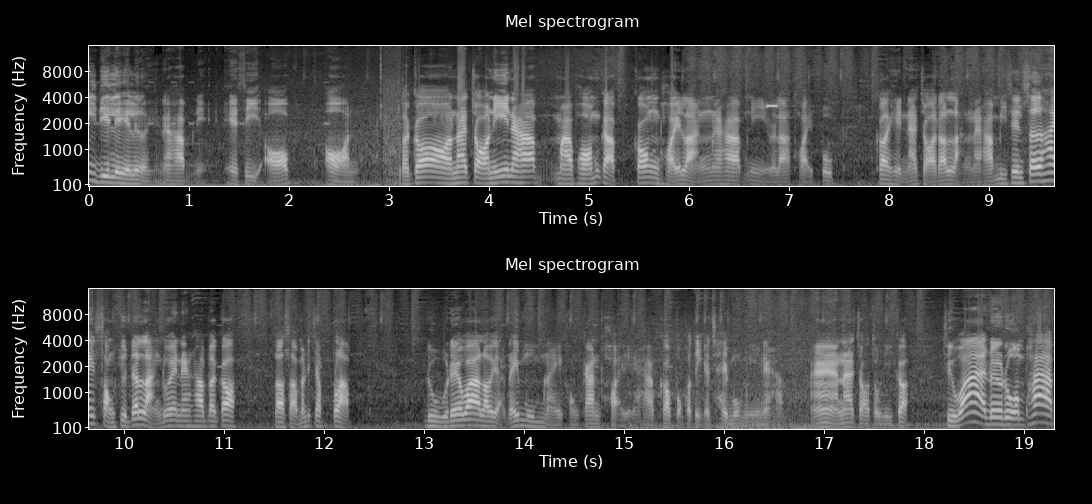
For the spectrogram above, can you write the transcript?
มีดีเลย์เลยนะครับนี่ AC off on แล้วก็หน้าจอนี้นะครับ มาพร้อมกับกล้องถอยหลังนะครับ นี่เวลาถอยปุ๊บ ก็เห็นหน้าจอด้านหลังนะครับ มีเซ็นเซอร์ให้ 2 จุดด้านหลังด้วยนะครับ แล้วก็เราสามารถที่จะปรับ ดูได้ว่าเราอยากได้มุมไหนของการถอยนะครับ ก็ปกติก็ใช้มุมนี้นะครับอ่าหน้าจอตรงนี้ก็ถือว่าโดยรวมภาพ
